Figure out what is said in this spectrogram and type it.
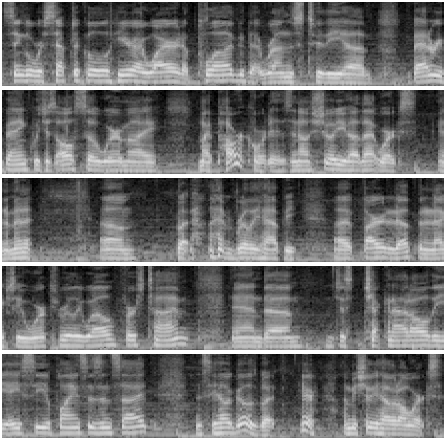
single receptacle here, I wired a plug that runs to the uh, battery bank, which is also where my, my power cord is. And I'll show you how that works in a minute. Um, but I'm really happy. I fired it up and it actually works really well first time and um, just checking out all the AC appliances inside and see how it goes but here let me show you how it all works.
